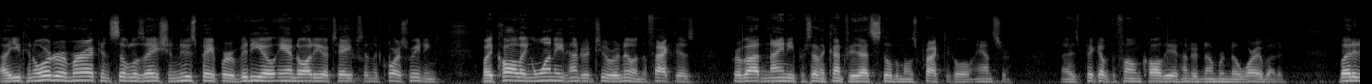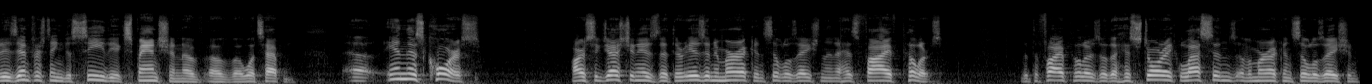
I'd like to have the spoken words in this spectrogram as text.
uh, you can order American Civilization newspaper, video and audio tapes and the course readings by calling 1-800-2-RENEW. And the fact is, for about 90% of the country, that's still the most practical answer. Uh, is pick up the phone, call the 800 number, and don't worry about it. But it is interesting to see the expansion of, of uh, what's happening. Uh, in this course, our suggestion is that there is an American civilization that has five pillars that the five pillars are the historic lessons of American civilization,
